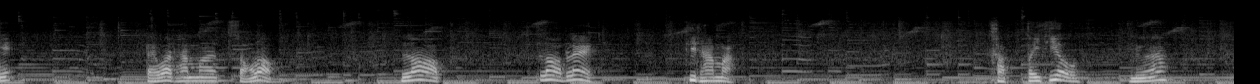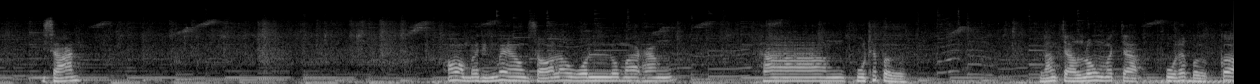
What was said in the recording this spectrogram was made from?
นี้ แต่ว่าทำมาสองรอบ รอบ รอบแรกที่ทำอะ ขับไปเที่ยวเหนืออีสาน อ้อมไปถึงแม่ฮ่องสอนแล้ววนลงมาทางทางภูทะเบิก หลังจากลงมาจากภูทะเบิกก็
